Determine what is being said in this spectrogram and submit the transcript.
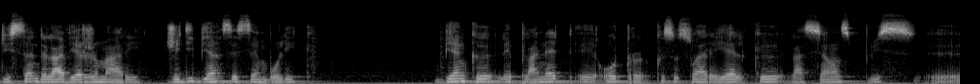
du sein de la Vierge Marie. Je dis bien c'est symbolique. Bien que les planètes et autres, que ce soit réel, que la science puisse euh,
